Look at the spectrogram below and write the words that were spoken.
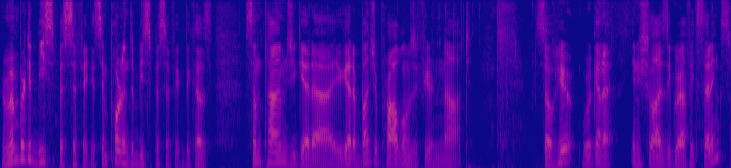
Remember to be specific. It's important to be specific because sometimes you get a you get a bunch of problems if you're not. So here we're gonna initialize the graphics settings.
